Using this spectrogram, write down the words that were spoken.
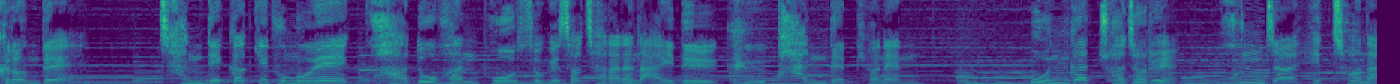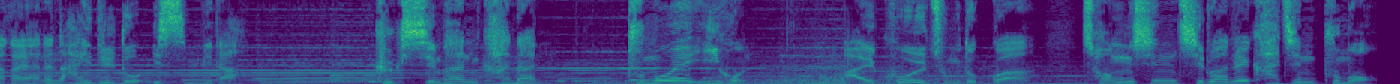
그런데 잔디깎기 부모의 과도한 보호 속에서 자라는 아이들 그 반대편엔 온갖 좌절을 혼자 헤쳐나가야 하는 아이들도 있습니다. 극심한 가난, 부모의 이혼, 알코올 중독과 정신질환을 가진 부모.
